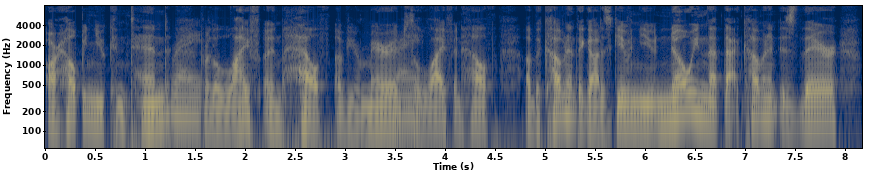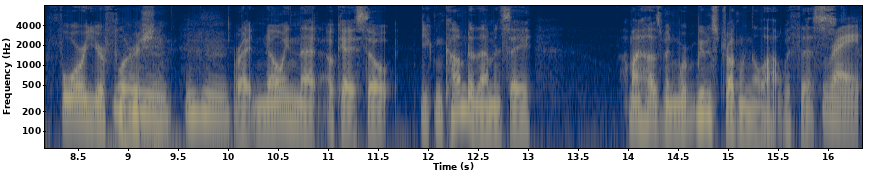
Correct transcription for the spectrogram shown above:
are helping you contend Right. for the life and health of your marriage the life and health of the covenant that God has given you knowing that that covenant is there for your Mm-hmm. flourishing right knowing that okay so you can come to them and say my husband we're, we've been struggling a lot with this Right.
